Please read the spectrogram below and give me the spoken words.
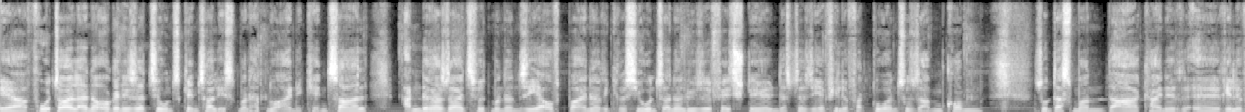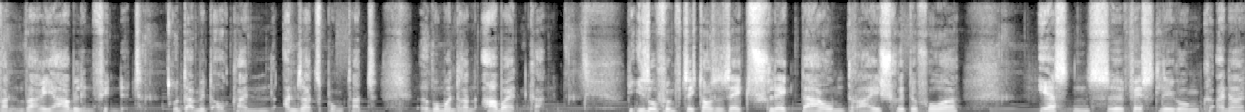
Der Vorteil einer Organisationskennzahl ist, man hat nur eine Kennzahl. Andererseits wird man dann sehr oft bei einer Regressionsanalyse feststellen, dass da sehr viele Faktoren zusammenkommen, sodass man da keine äh, relevanten Variablen findet und damit auch keinen Ansatzpunkt hat, äh, wo man dran arbeiten kann. Die ISO 50006 schlägt darum drei Schritte vor. Erstens äh, Festlegung einer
